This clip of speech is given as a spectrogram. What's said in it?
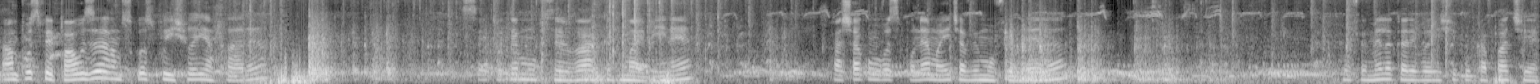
Am pus pe pauză, am scos puișorii afară să putem observa cât mai bine. Așa cum vă spuneam, aici avem o femelă. O femelă care va ieși cu capace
